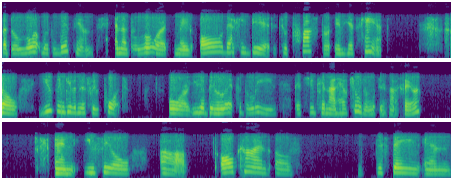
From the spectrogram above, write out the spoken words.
that the Lord was with him, and that the Lord made all that he did to prosper in his hand. So you've been given this report, or you have been led to believe that you cannot have children, which is not fair. And you feel uh, all kinds of disdain and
